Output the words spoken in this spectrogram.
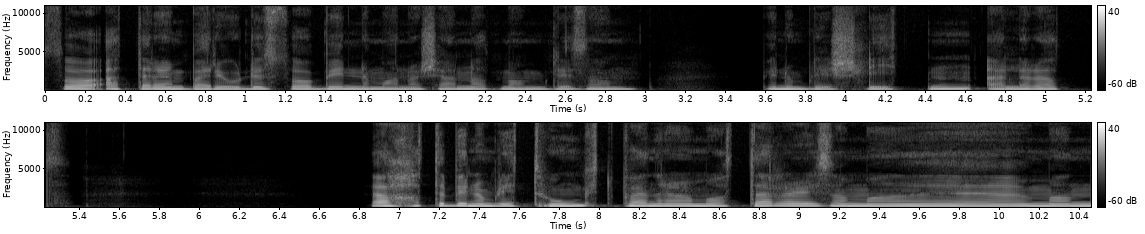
Så etter en periode så begynner man å kjenne at man sånn, begynner å bli sliten, eller at ja, at det begynner å bli tungt på en eller annen måte, eller liksom man, man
